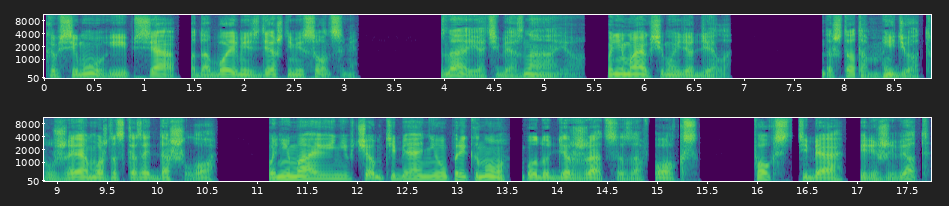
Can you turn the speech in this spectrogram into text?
ко всему и вся под обоими здешними солнцами. Знаю я тебя, знаю. Понимаю, к чему идет дело. Да что там идет? Уже, можно сказать, дошло. Понимаю и ни в чем тебя не упрекну. Буду держаться за Фокс. Фокс тебя переживет,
